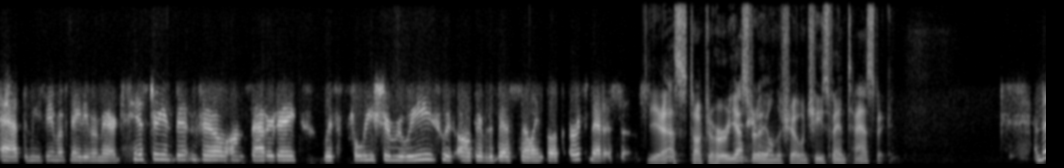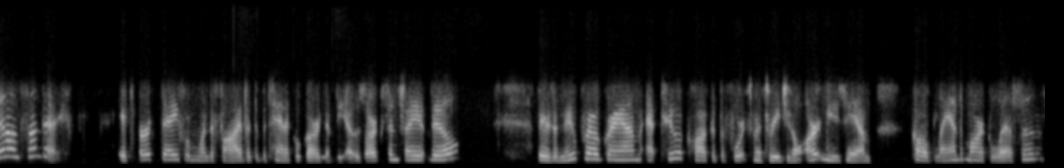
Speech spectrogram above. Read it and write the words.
at the Museum of Native American History in Bentonville on Saturday with Felicia Ruiz, who is author of the best-selling book Earth Medicines. Yes. Talked to her yesterday on the show, and she's fantastic. And then on Sunday, it's Earth Day from 1 to 5 at the Botanical Garden of the Ozarks in Fayetteville. There's a new program at 2 o'clock at the Fort Smith Regional Art Museum called Landmark Lessons.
